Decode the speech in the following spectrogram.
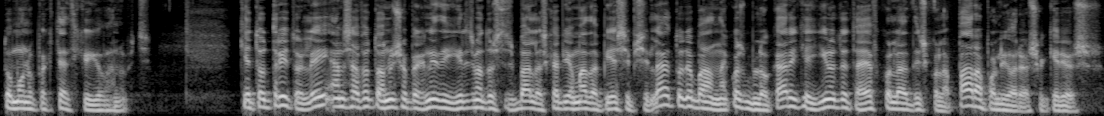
το μόνο που εκτέθηκε ο Γιωβάνοβιτς. Και το τρίτο λέει, αν σε αυτό το ανούσιο παιχνίδι γυρίσματος της μπάλας κάποια ομάδα πιέσει ψηλά, τότε ο Παναναναϊκό μπλοκάρει και γίνονται τα εύκολα δύσκολα. Πάρα πολύ ωραίος ο κύριος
